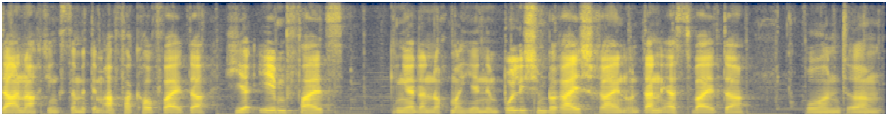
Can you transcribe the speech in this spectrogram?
danach ging es dann mit dem Abverkauf weiter. Hier ebenfalls ging er dann nochmal hier in den bullischen Bereich rein und dann erst weiter. Und ähm,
